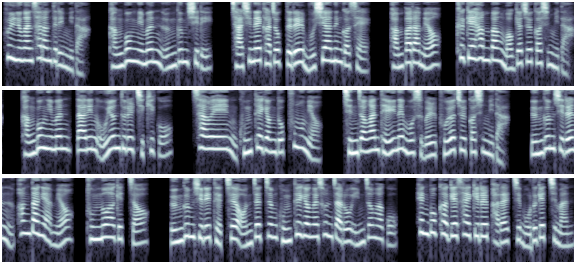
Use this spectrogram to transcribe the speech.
훌륭한 사람들입니다. 강복님은 은금실이 자신의 가족들을 무시하는 것에 반발하며 크게 한 방 먹여줄 것입니다. 강복님은 딸인 오연두를 지키고 사회인 공태경도 품으며 진정한 대인의 모습을 보여줄 것입니다. 은금실은 황당해하며 분노하겠죠. 은금실이 대체 언제쯤 공태경을 손자로 인정하고 행복하게 살기를 바랄지 모르겠지만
